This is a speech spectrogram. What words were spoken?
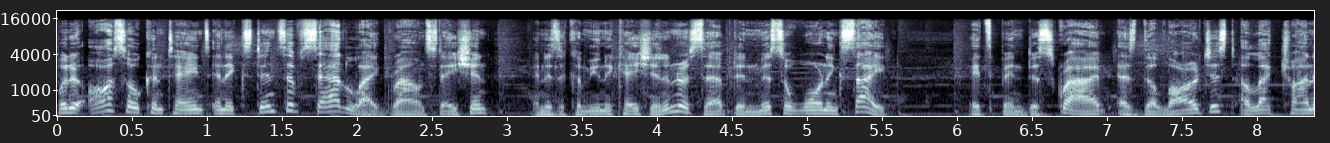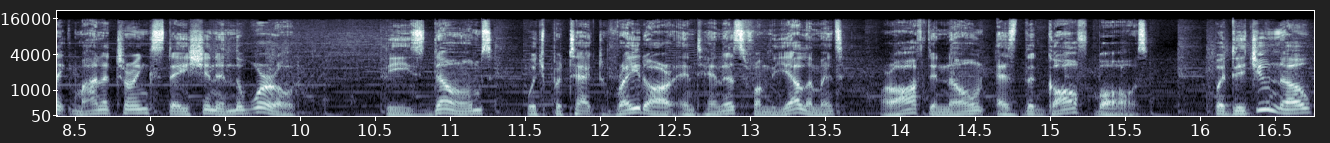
But it also contains an extensive satellite ground station and is a communication intercept and missile warning site it's been described as the largest electronic monitoring station in the world. These domes, which protect radar antennas from the elements, are often known as the golf balls. But did you know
